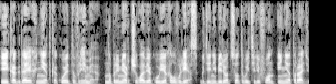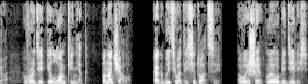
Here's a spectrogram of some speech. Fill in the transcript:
И когда их нет какое-то время, например, человек уехал в лес, где не берет сотовый телефон и нет радио, вроде и ломки нет, поначалу. Как быть в этой ситуации? Выше мы убедились.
